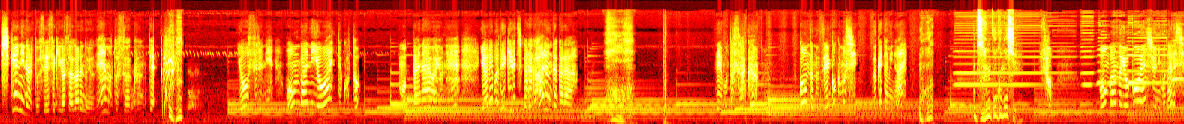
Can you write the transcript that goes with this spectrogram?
試験になると成績が下がるのよね元諏訪くんって。要するに本番に弱いってこと。もったいないわよね。やればできる力があるんだから。はねえ元諏訪くん。今度の全国模試受けてみない？あえ？全国模試？そう。本番の予行演習にもなるし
